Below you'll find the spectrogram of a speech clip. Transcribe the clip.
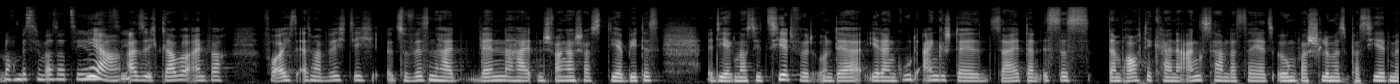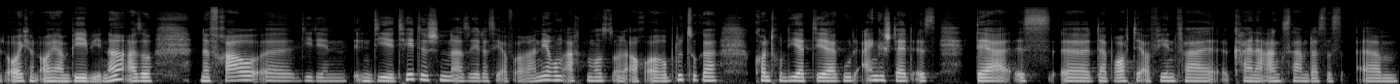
noch ein bisschen was erzählen? Ja, also ich glaube einfach, für euch ist erstmal wichtig äh, zu wissen, halt, wenn halt ein Schwangerschaftsdiabetes äh, diagnostiziert wird und der ihr dann gut eingestellt seid, dann ist das dann braucht ihr keine Angst haben, dass da jetzt irgendwas Schlimmes passiert mit euch und eurem Baby. Ne? Also eine Frau, äh, die den in diätetischen, also ihr, dass ihr auf eure Ernährung achten müsst und auch eure Blutzucker kontrolliert, der gut eingestellt ist, der ist, äh, da braucht ihr auf jeden Fall keine Angst haben, dass es, ähm,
